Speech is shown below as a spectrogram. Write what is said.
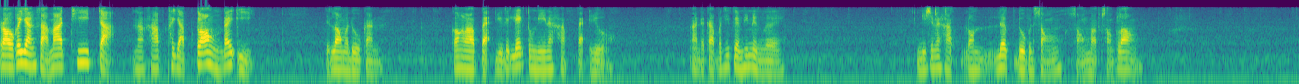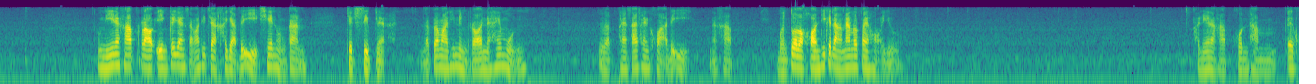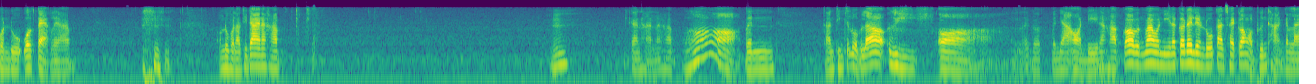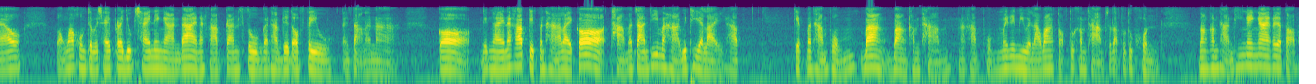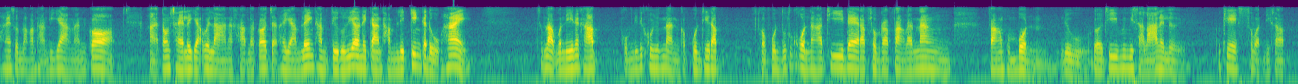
เราก็ยังสามารถที่จะนะครับ ขยับกล้องได้อีก เดี๋ยวลองมาดูกัน กล้องเราแปะอยู่เล็กๆตรงนี้นะครับ แปะอยู่ อ่าเดี๋ยวกลับมาที่เฟรมที่หนึ่งเลย นี้ใช่ไหมครับ ลองเลือกดูเป็นสองสองแบบสองกล้อง ตรงนี้นะครับ เราเองก็ยังสามารถที่จะขยับได้อีก เช่นของการเจ็ดสิบเนี่ย แล้วก็มาที่หนึ่งร้อยเนี่ยให้หมุนแบบแผนซ้ายแผนขวาได้อีกนะครับ เหมือนตัวละครที่กำลังนั่งรถไฟเหาะอยู่คราวนี้แหละครับ คนทำไอ้คนดูอ้วกแตกเลยครับลองดูผลลัพธ์ที่ได้นะครับ อืม การหันนะครับอ๋อเป็นการทิ้งจรวดไปแล้วอ๋อแล้วก็ปัญญาอ่อนดีนะครับ ก็เป็นว่าวันนี้แล้วก็ได้เรียนรู้การใช้กล้องแบบพื้นฐานกันแล้ว หวังว่าคงจะไปใช้ประยุกต์ใช้ในงานได้นะครับ การซูม การทำ depth of field ต่างๆ นานา ก็ยังไงนะครับ ติดปัญหาอะไรก็ถามอาจารย์ที่มหาวิทยาลัยครับ เก็บมาถามผมบ้างบางคำถามนะครับ ผมไม่ได้มีเวลาว่างตอบทุกคำถามสำหรับทุกๆคน บางคำถามที่ง่าย ๆ ก็จะตอบให้ส่วนบางคำถามที่ยากนั้นก็อาจต้องใช้ระยะเวลานะครับ แล้วก็จะพยายามเร่งทำติวตัวเรียลในการทำลิกกิ้งกระดูกให้สำหรับวันนี้นะครับ ผมนิติคุณยุทธนันท์ขอบคุณที่รับขอบคุณทุกๆคนนะครับ ที่ได้รับชมรับฟังและนั่งฟังผมบ่นอยู่ โดยที่ไม่มีสาระอะไรเลย โอเค สวัสดีครับ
